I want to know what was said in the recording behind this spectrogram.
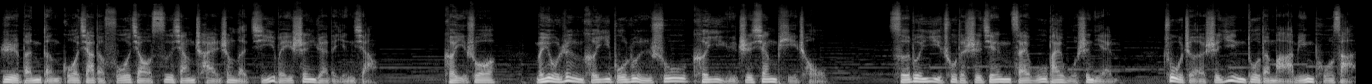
日本等国家的佛教思想产生了极为深远的影响。可以说，没有任何一部论书可以与之相匹筹。此论译出的时间在五百五十年，著者是印度的马明菩萨，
